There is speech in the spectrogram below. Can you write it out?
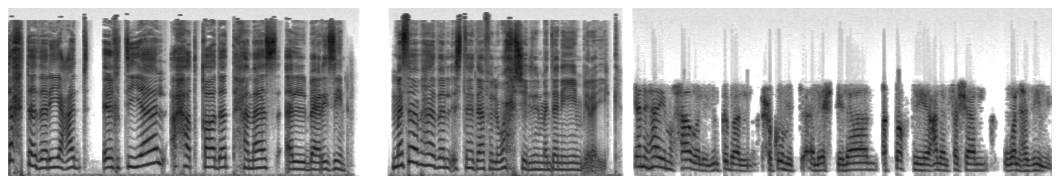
تحت ذريعة اغتيال أحد قادة حماس البارزين. ما سبب هذا الاستهداف الوحشي للمدنيين برأيك؟ يعني هاي محاولة من قبل حكومة الاحتلال التغطية على الفشل والهزيمة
